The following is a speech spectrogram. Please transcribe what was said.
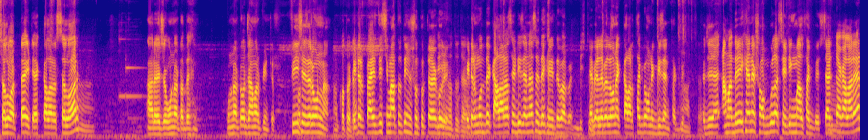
সালোয়ারটা এটা এক কালারের সালোয়ার। আর এই যে ওনাটা দেখেন ওনাটাও জামার প্রিন্টের ফ্রি সাইজের ওনা কত এটা? এটার প্রাইস দিচ্ছি মাত্র টাকা করে। এটার মধ্যে কালার আছে ডিজাইন আছে দেখে নিতে পারবেন। অনেক কালার থাকবে অনেক ডিজাইন থাকবে। আচ্ছা। যে আমাদের এখানে সবগুলা সেটিং মাল থাকবে। চারটা কালারের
